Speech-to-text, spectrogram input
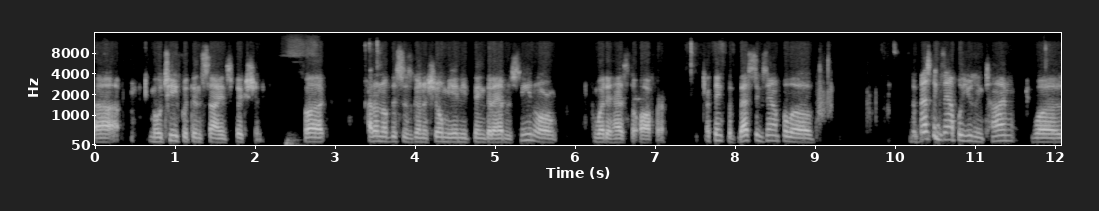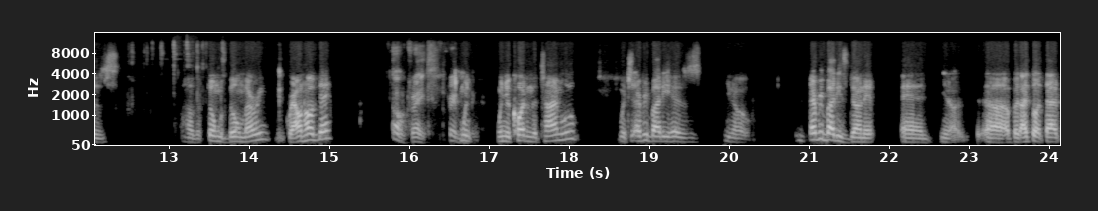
uh, motif within science fiction. But I don't know if this is going to show me anything that I haven't seen or what it has to offer. I think the best example of the best example using time was uh, the film with Bill Murray, Groundhog Day. Oh, great. Great When, when you're caught in the time loop, which everybody has, you know, everybody's done it. And, you know, uh, but I thought that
